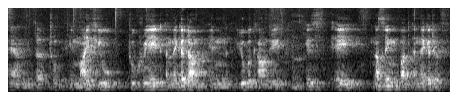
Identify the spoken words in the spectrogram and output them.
and uh, to, in my view, to create a mega dump in Yuba County is a nothing but a negative,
